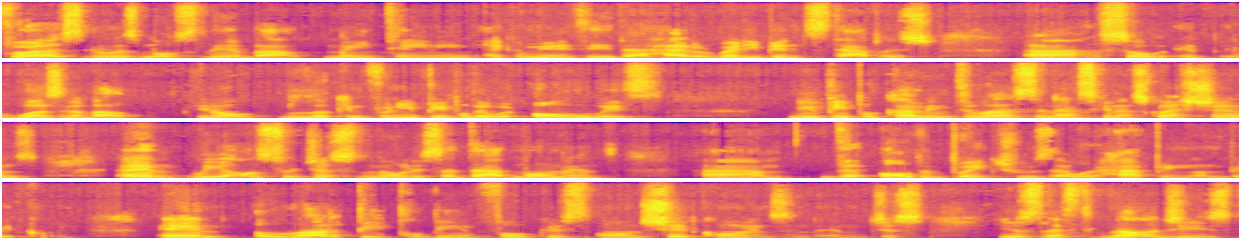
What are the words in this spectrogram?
for us, it was mostly about maintaining a community that had already been established. Uh, so it, it wasn't about, you know, looking for new people. There were always new people coming to us and asking us questions. And we also just noticed at that moment um, that all the breakthroughs that were happening on Bitcoin and a lot of people being focused on shitcoins and, and just useless technologies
